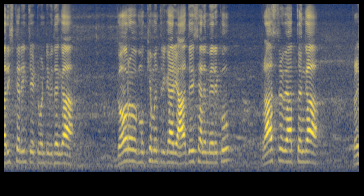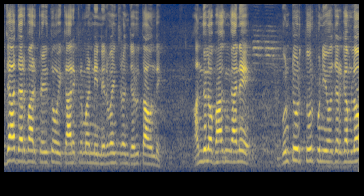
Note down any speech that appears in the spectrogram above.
పరిష్కరించేటువంటి విధంగా గౌరవ ముఖ్యమంత్రి గారి ఆదేశాల మేరకు రాష్ట్ర వ్యాప్తంగా ప్రజా దర్బార్ పేరుతో ఈ కార్యక్రమాన్ని నిర్వహించడం జరుగుతూ ఉంది. అందులో భాగంగానే గుంటూరు తూర్పు నియోజకవర్గంలో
